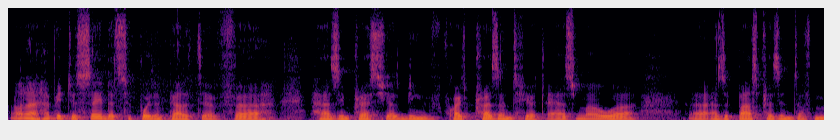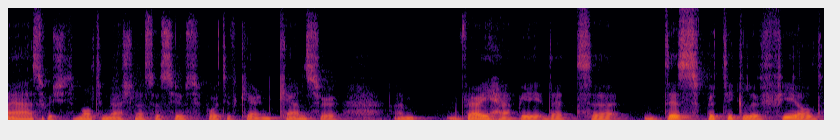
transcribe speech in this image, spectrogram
Well, I'm happy to say that support and palliative uh, has impressed you as being quite present here at ESMO. Uh, uh, as a past president of MASCC, which is Multinational Association of Supportive Care in Cancer, I'm very happy that uh, this particular field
